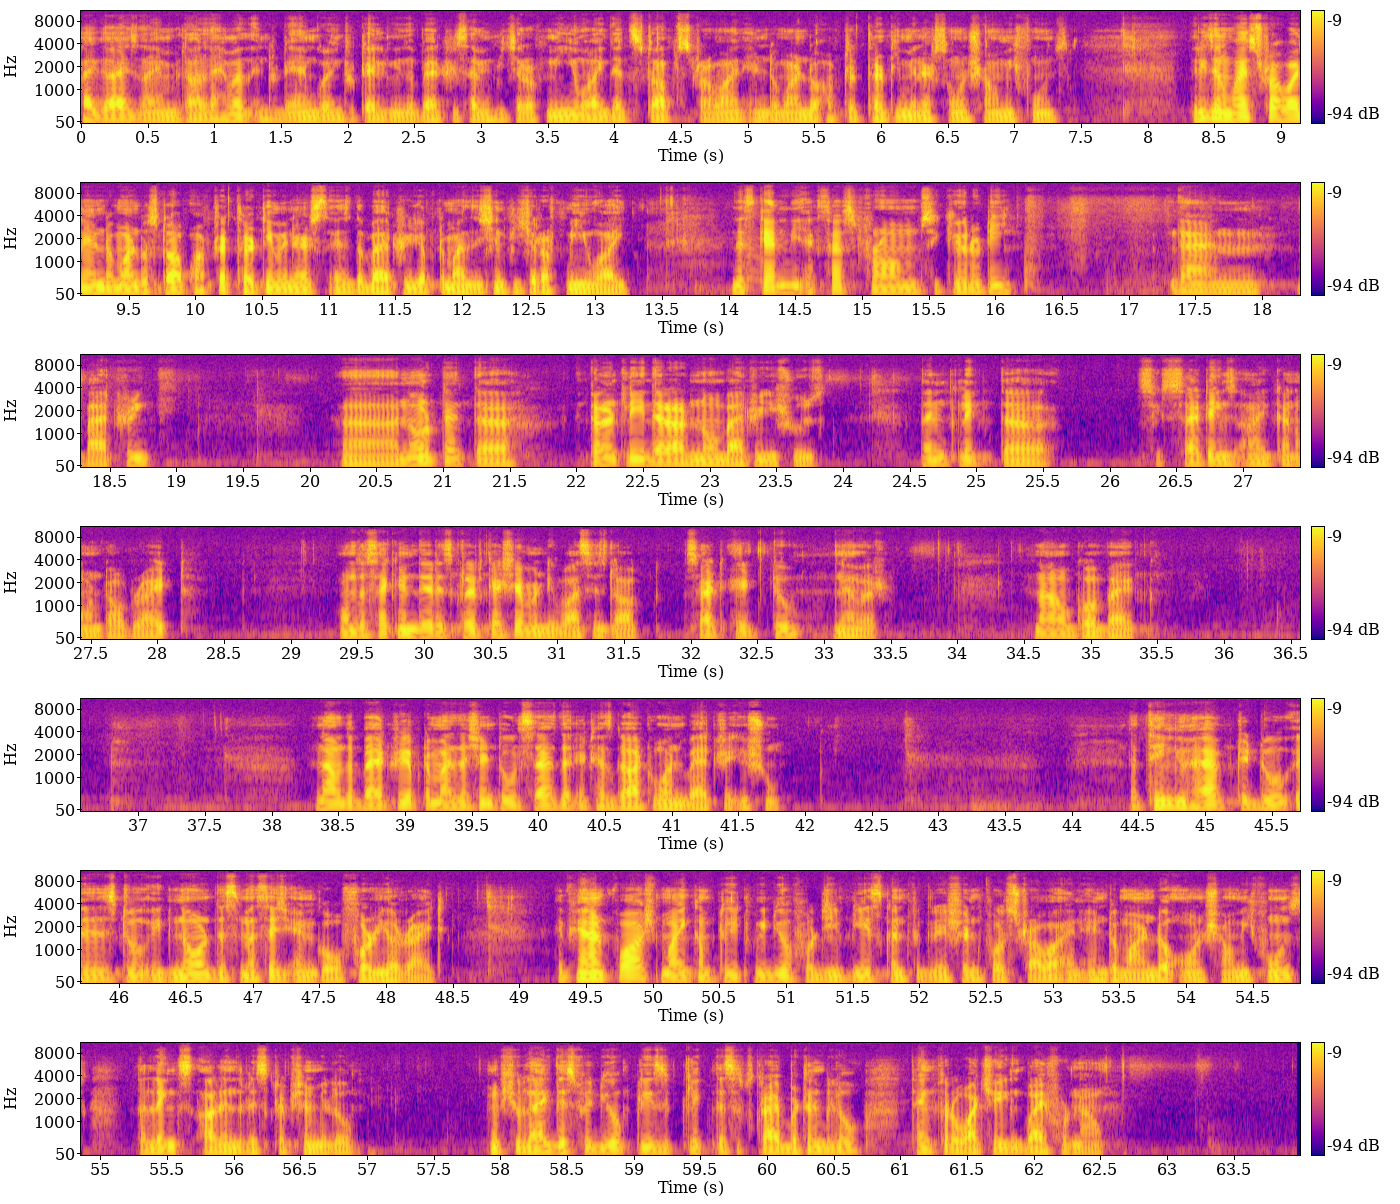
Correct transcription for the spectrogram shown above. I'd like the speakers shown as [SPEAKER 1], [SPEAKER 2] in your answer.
[SPEAKER 1] Hi guys, I am Bilal Ahmed and today I am going to tell you the battery saving feature of MIUI that stops Strava and Endomondo after 30 minutes on Xiaomi phones. The reason why Strava and Endomondo stop after 30 minutes is the battery optimization feature of MIUI. This can be accessed from security, then battery. Uh, note that uh, currently there are no battery issues. Then click the settings icon on top right on the second, there is clear cache when device is locked. Set it to never. Now go back. Now the battery optimization tool says that it has got one battery issue. The thing you have to do is to ignore this message and go for your ride. If you haven't watched my complete video for GPS configuration for Strava and Endomondo on Xiaomi phones, the links are in the description below. If you like this video, please click the subscribe button below. Thanks for watching. Bye for now.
